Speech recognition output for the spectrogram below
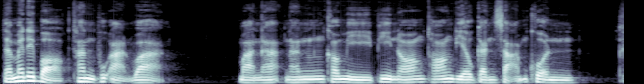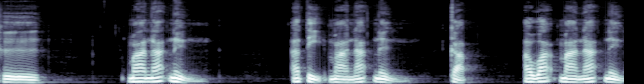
แต่ไม่ได้บอกท่านผู้อ่านว่า มานะนั้นเขามีพี่น้องท้องเดียวกันสามคน คือ มานะหนึ่งอติมานะหนึ่งกับอวมานะหนึ่ง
